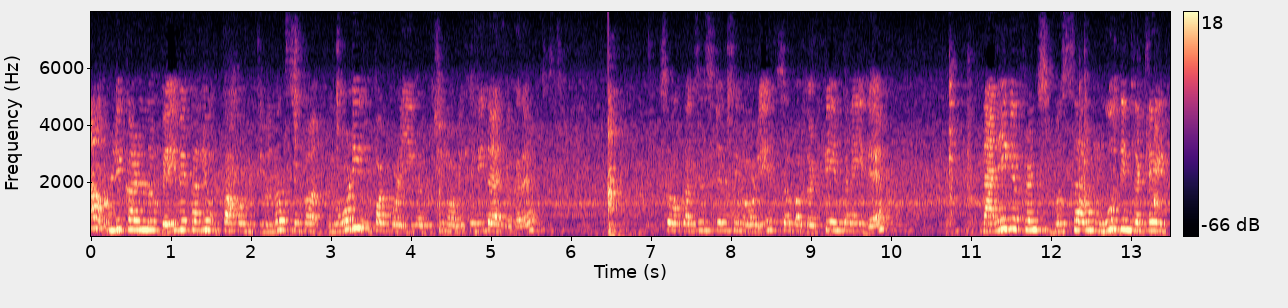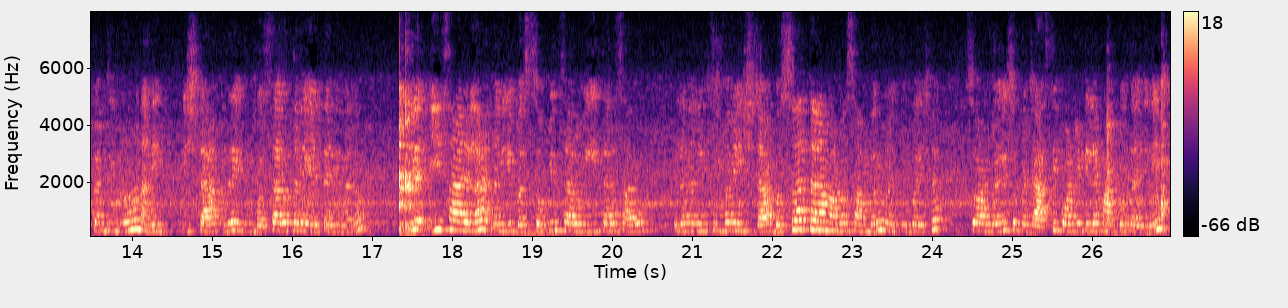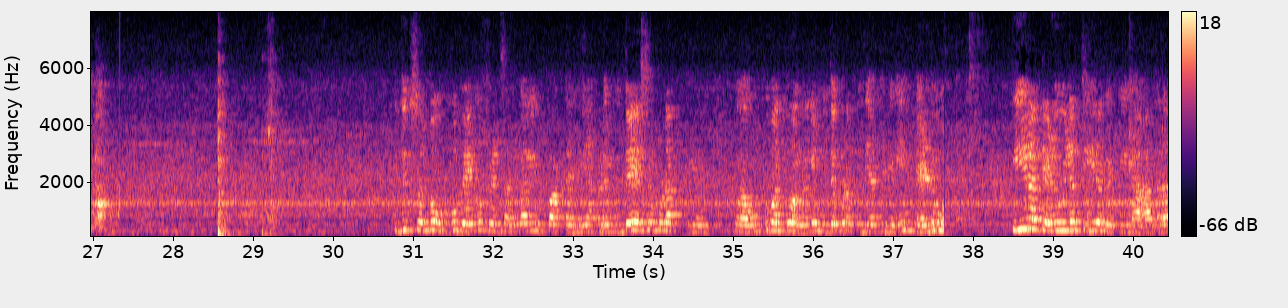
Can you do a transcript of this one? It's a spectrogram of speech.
ಕಾಳು ಬೇಯಬೇಕಾದ್ರೆ ಉಪ್ಪು ಹಾಕೊಂಡಿರ್ತೀವಲ್ವ ಸ್ವಲ್ಪ ನೋಡಿ ಉಪ್ಪು ಹಾಕ್ಕೊಡಿ ಈಗ ರುಚಿ ನೋಡಿ, ಕುದೀತಾ ಇರ್ಬೇಕಾದ್ರೆ. ಸೊ ಕನ್ಸಿಸ್ಟೆನ್ಸಿ ನೋಡಿ, ಸ್ವಲ್ಪ ಗಟ್ಟಿ ಅಂತಲೇ ಇದೆ. ನನಗೆ ಫ್ರೆಂಡ್ಸ್ ಬಸ್ಸಾರು ಮೂರು ದಿನ ಗಟ್ಟಲೆ ಇಟ್ಕೊಂತಿದ್ರು. ನನಗೆ ಇಷ್ಟ. ಅಂದರೆ ಇದು ಬಸ್ಸಾರು ಅಂತಲೇ ಹೇಳ್ತಾ ಇದ್ದೀನಿ ನಾನು. ಅಂದರೆ ಈ ಸಾರೆಲ್ಲ ನನಗೆ ಬಸ್ ಸೊಪ್ಪಿನ ಸಾರು, ಈ ಥರ ಸಾರು ಎಲ್ಲ ನನಗೆ ತುಂಬಾ ಇಷ್ಟ. ಬಸ್ಸಾರು ಥರ ಮಾಡೋ ಸಾಂಬಾರು ನನಗೆ ತುಂಬ ಇಷ್ಟ. ಸೊ ಹಂಗಾಗಿ ಸ್ವಲ್ಪ ಜಾಸ್ತಿ ಕ್ವಾಂಟಿಟಿಲೇ ಮಾಡ್ಕೊತಾ ಇದ್ದೀನಿ. ಇದಕ್ಕೆ ಸ್ವಲ್ಪ ಉಪ್ಪು ಬೇಕು ಫ್ರೆಂಡ್ಸ್ ಹಂಗಾಗಿ ಉಪ್ಪು ಹಾಕ್ತಾ ಇದ್ದೀನಿ ಆ ಕಡೆ ಮುದ್ದೆ ಹೆಸರು ಕೂಡ ಉಪ್ಪು ಬಂತು. ಹಂಗಾಗಿ ಮುದ್ದೆ ಕೂಡ ಕುದಿ ಹಾಕಿದ್ದೀನಿ ಎರಡು ತೀರಾ ತೆಳು ಇಲ್ಲ, ತೀರಾ ಗಟ್ಟಿ ಇಲ್ಲ. ಆ ಥರ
